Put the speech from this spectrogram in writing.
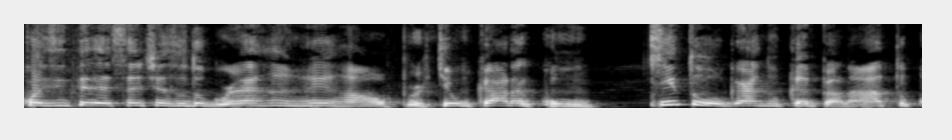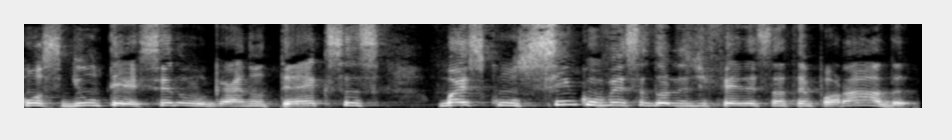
Coisa interessante essa do Graham Rahal, porque um cara com quinto lugar no campeonato conseguiu um terceiro lugar no Texas, mas com cinco vencedores diferentes na temporada,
